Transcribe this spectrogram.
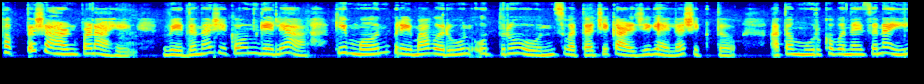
फक्त शहाणपण आहे. वेदना शिकवून गेल्या की मन प्रेमावरून उतरून स्वतःची काळजी घ्यायला शिकतं. आता मूर्ख बनायचं नाही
